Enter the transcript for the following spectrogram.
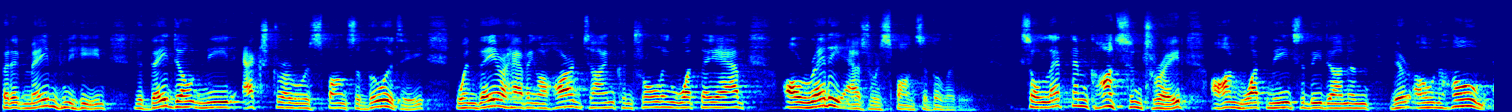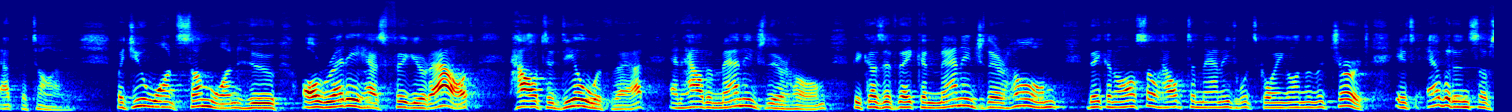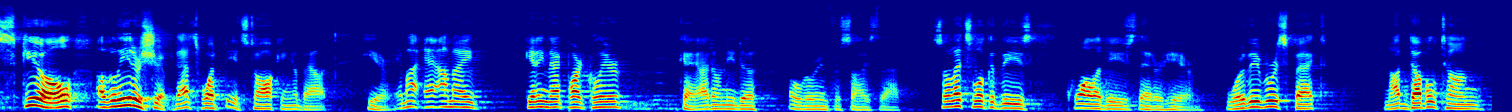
but it may mean that they don't need extra responsibility when they are having a hard time controlling what they have already as responsibility. So let them concentrate on what needs to be done in their own home at the time. But you want someone who already has figured out how to deal with that and how to manage their home because if they can manage their home, they can also help to manage what's going on in the church. It's evidence of skill of leadership. That's what it's talking about here. Am I, am I getting that part clear? Okay, I don't need to overemphasize that. So let's look at these qualities that are here. Worthy of respect, not double tongued,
